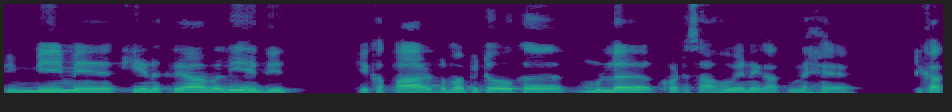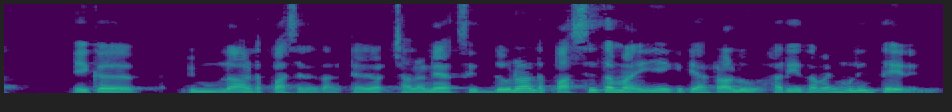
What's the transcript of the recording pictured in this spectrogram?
පිම්බීමේ කියන ක්‍රියාවලියේදීත් ඒක පාරටම අපිට ඕක මුල කොටස අහුවෙන එකක් නැහැ. ටිකක් ඒක පිම්ුණාට පස්සේ නැත්නම් චලනයක් සිද්ධ වුණාට පස්සේ තමයි ඒක ටිකක් රළු හරිය තමයි මුලින් තේරෙන්නේ.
